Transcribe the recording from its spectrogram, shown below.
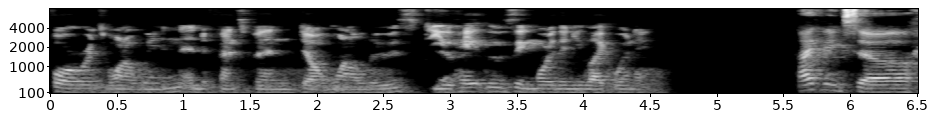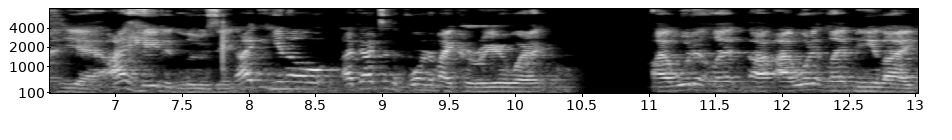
forwards want to win and defensemen don't want to lose. Do you hate losing more than you like winning? I think so. Yeah, I hated losing. I, you know, I got to the point in my career where I wouldn't let I wouldn't let me like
